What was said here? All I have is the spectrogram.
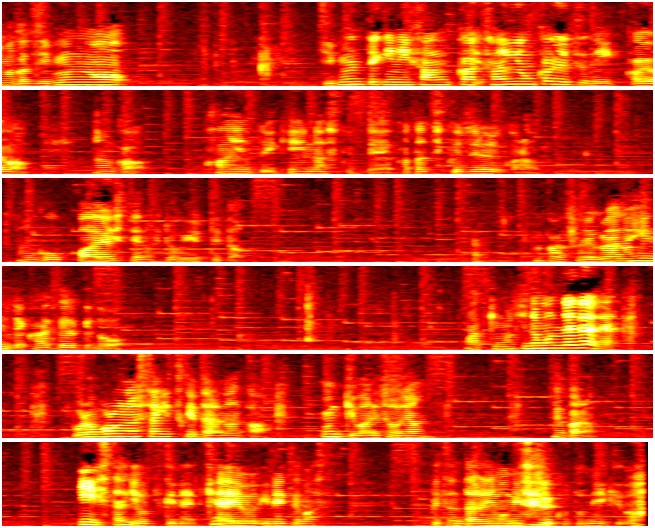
なんか自分の自分的に3回34ヶ月に1回はなんか変えんといけんらしくて形崩れるから。なんかおっぱいエステの人が言ってた。だからそれぐらいの頻度で変えてるけどまあ気持ちの問題だよね。ボロボロの下着つけたらなんか運気悪そうじゃん。だからいい下着をつけて気合を入れてます。別に誰にも見せることねえけど。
